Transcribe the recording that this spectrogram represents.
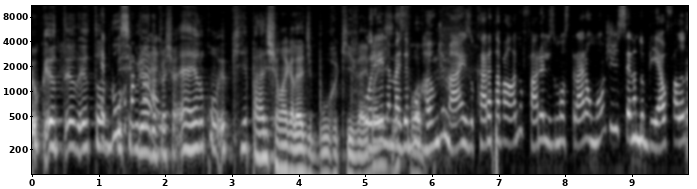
Eu, eu, eu, eu tô É me pra segurando pra, caralho. chamar. É, eu, não, eu queria parar de chamar a galera de burro aqui, velho. Orelha, mas é, foda. burrão demais. O cara tava lá no faro, eles mostraram um monte de cena do Biel falando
